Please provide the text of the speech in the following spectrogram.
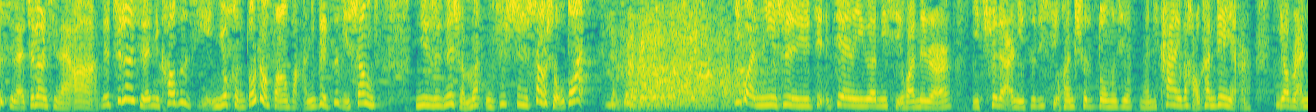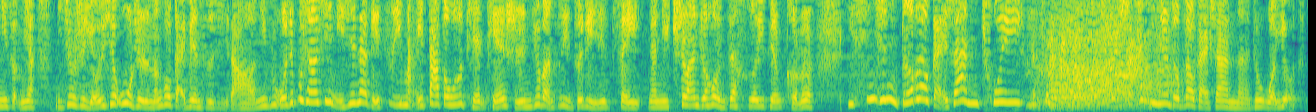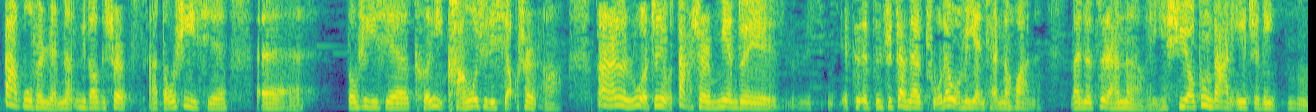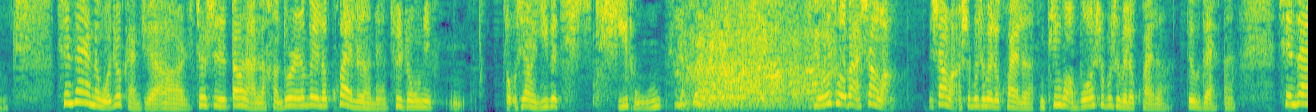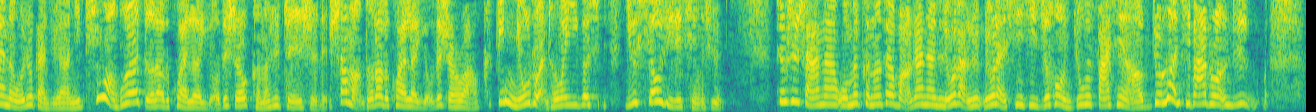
起来，支棱起来啊！那支棱起来，你靠自己，你有很多种方法，你给自己上，你是那什么，你就是上手段。你管你是见见一个你喜欢的人，你吃点你自己喜欢吃的东西，那你看一个好看电影，要不然你怎么样？你就是有一些物质能够改变自己的啊！你我就不相信你现在给自己买一大兜子甜甜食，你就往自己嘴里塞，那你吃完之后，你再喝一瓶可乐，你心情你得不到改善，你吹 啥心情得不到改善呢？就我有大部分人呢遇到的事儿啊，都是一些呃。都是一些可以扛过去的小事儿啊。当然了，如果真有大事儿面对，这就是站在处在我们眼前的话呢，那就自然呢也需要更大的意志力。嗯，现在呢，我就感觉啊，就是当然了，很多人为了快乐呢，最终呢走向一个歧歧途。比如说吧，上网。上网是不是为了快乐？你听广播是不是为了快乐？对不对？嗯，现在呢，我就感觉啊，你听广播得到的快乐，有的时候可能是真实的；上网得到的快乐，有的时候啊，给你扭转成为一个一个消极的情绪。就是啥呢？我们可能在网站上浏览浏览信息之后，你就会发现啊，就乱七八糟、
